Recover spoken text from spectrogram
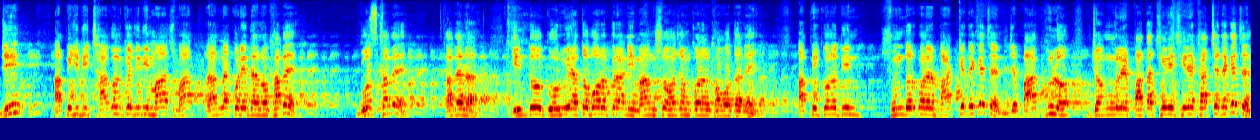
জি? আপনি যদি ছাগলকে যদি মাছ, ভাত রান্না করে দেন, ও খাবে? গোস খাবে? খাবে না। কিন্তু গরু এত বড় প্রাণী, মাংস হজম করার ক্ষমতা নেই। আপনি কোনোদিন সুন্দরবনের বাঘকে দেখেছেন? যে বাঘগুলো জঙ্গলের পাতা ছিঁড়ে ছিঁড়ে খাচ্ছে দেখেছেন?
